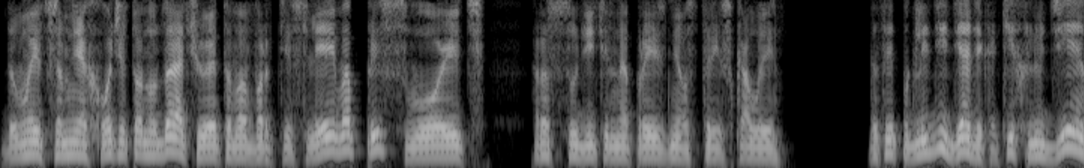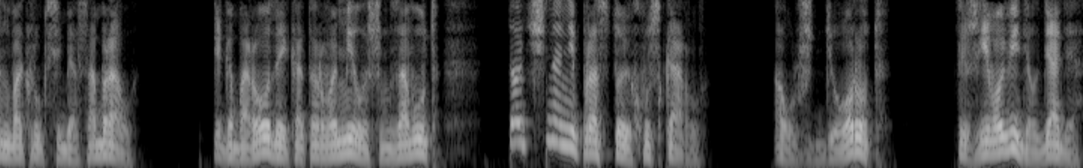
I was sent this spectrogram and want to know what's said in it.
Думается, мне хочет он удачу этого Вартислеева присвоить, — рассудительно произнес Три Скалы. Да ты погляди, дядя, каких людей он вокруг себя собрал. Пегобородый, которого Милошем зовут, точно непростой Хускарл. А уж Дерут. Ты же его видел, дядя.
